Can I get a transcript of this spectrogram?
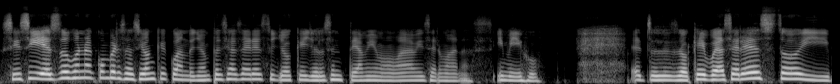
sí, sí, eso fue una conversación que cuando yo empecé a hacer esto, yo que yo le senté a mi mamá, a mis hermanas y mi hijo. Entonces, ok, voy a hacer esto y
